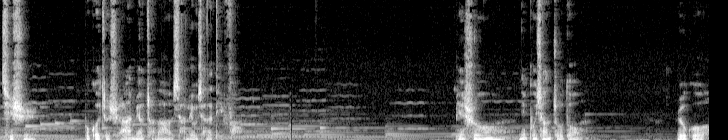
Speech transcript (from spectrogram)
其实，不过就是还没有找到想留下的地方。别说你不想主动。如果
